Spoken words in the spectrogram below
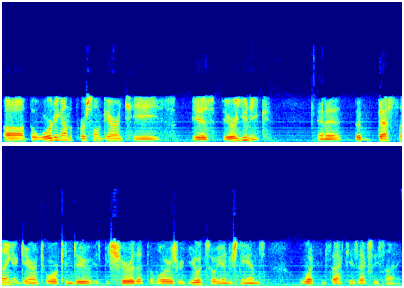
uh, the wording on the personal guarantees is very unique. And it, the best thing a guarantor can do is be sure that the lawyers review it so he understands what, in fact, he is actually signing.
